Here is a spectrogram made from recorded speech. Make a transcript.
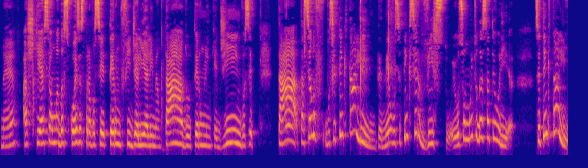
né? Acho que essa é uma das coisas para você ter um feed ali alimentado, ter um LinkedIn, você tá, tá sendo, você tem que estar tá ali, entendeu? Você tem que ser visto. Eu sou muito dessa teoria. Você tem que estar tá ali.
